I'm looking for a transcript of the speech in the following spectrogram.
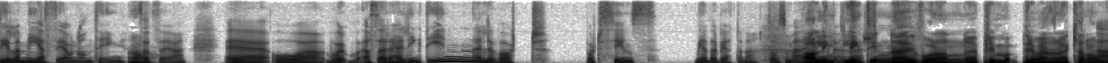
dela med sig av någonting, så att säga. Eh, och, var- alltså är det här LinkedIn eller vart, vart syns medarbetarna? De som är Ja? LinkedIn är ju vår prim- primära kanal Ja.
